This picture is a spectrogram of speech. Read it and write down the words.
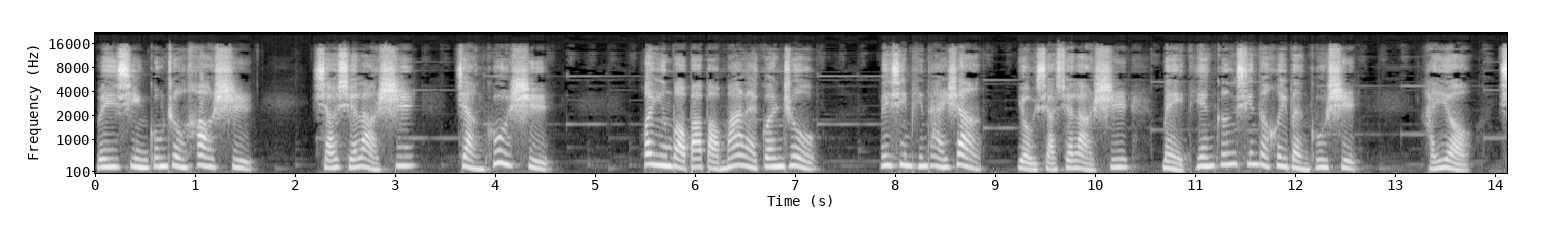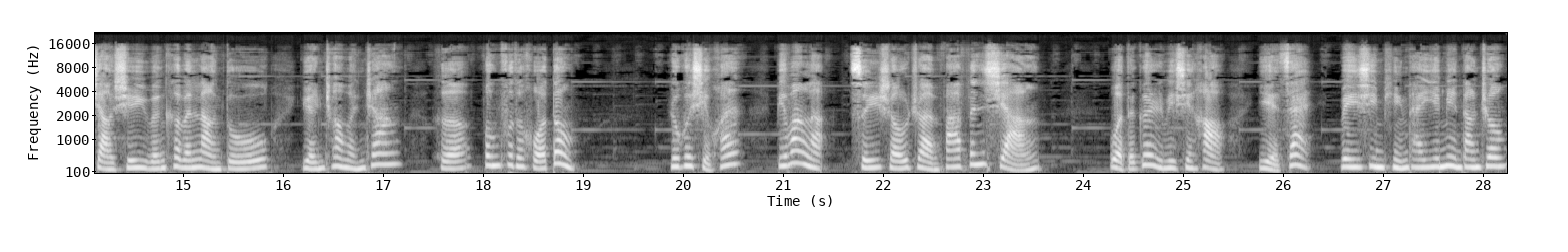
微信公众号是“小雪老师讲故事”，欢迎宝爸宝妈来关注。微信平台上有小雪老师每天更新的绘本故事，还有小学语文课文朗读、原创文章和丰富的活动。如果喜欢，别忘了随手转发分享。我的个人微信号也在微信平台页面当中。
